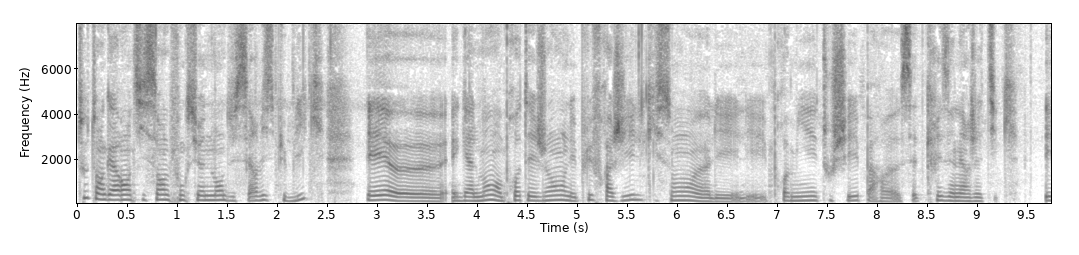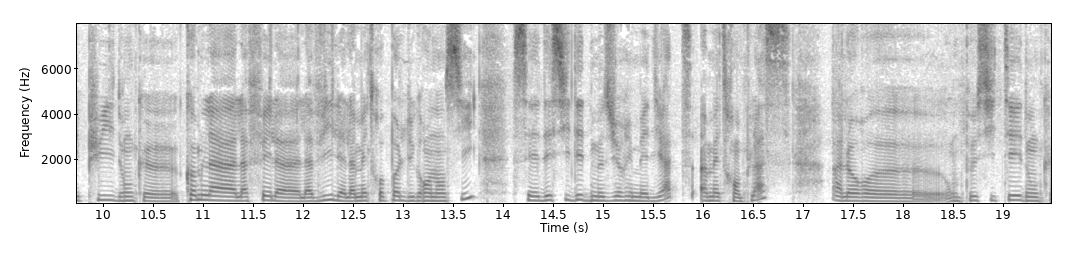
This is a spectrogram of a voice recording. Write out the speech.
tout en garantissant le fonctionnement du service public et euh, également en protégeant les plus fragiles qui sont euh, les, premiers touchés par euh, cette crise énergétique. Et puis, donc, comme l'a fait la, la, ville et la métropole du Grand Nancy, c'est décider de mesures immédiates à mettre en place. Alors, on peut citer donc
